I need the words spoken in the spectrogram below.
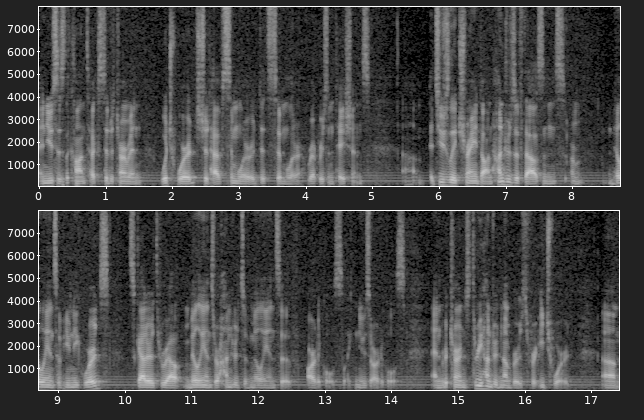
and uses the context to determine which words should have similar or dissimilar representations. Um, it's usually trained on hundreds of thousands or millions of unique words scattered throughout millions or hundreds of millions of articles, like news articles, and returns 300 numbers for each word. Um,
